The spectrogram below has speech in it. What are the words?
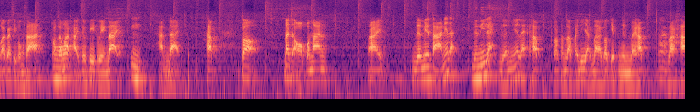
180 องศา ก็สามารถถ่ายเซลฟี่ตัวเองได้อืมหันได้ครับ ก็น่าจะออกประมาณปลายเดือนเมษาเนี่ยแหละ เดือนนี้แหละ เดือนนี้แหละครับ ก็สำหรับใครที่อยากได้ก็เก็บเงินไปครับ อ่าราคา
